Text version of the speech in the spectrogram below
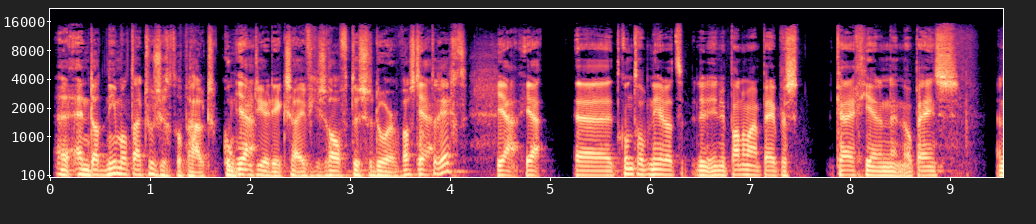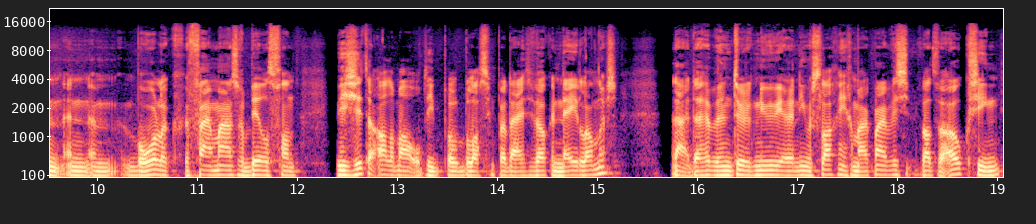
En, en dat niemand daar toezicht op houdt, concludeerde ik zo eventjes half tussendoor. Was dat Ja. terecht? Ja, ja. Eh, het komt erop neer dat in de Panama Papers krijg je een, een- opeens een, een, een behoorlijk fijnmazig beeld van wie zit er allemaal op die belastingparadijzen, welke Nederlanders. Nou, daar hebben we natuurlijk nu weer een nieuwe slag in gemaakt. Maar wat we ook zien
